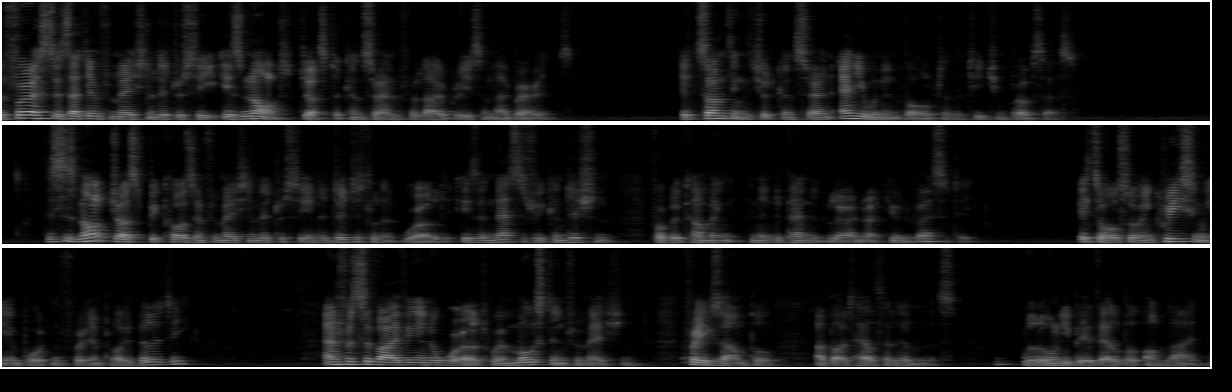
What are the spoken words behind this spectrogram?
The first is that information literacy is not just a concern for libraries and librarians. It's something that should concern anyone involved in the teaching process. This is not just because information literacy in a digital world is a necessary condition for becoming an independent learner at university. It's also increasingly important for employability and for surviving in a world where most information, for example, about health and illness, will only be available online.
